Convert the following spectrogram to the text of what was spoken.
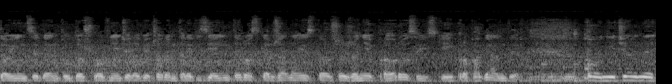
Do incydentu doszło w niedzielę wieczorem. Telewizja Inter oskarżana jest o szerzenie prorosyjskiej propagandy. Po niedzielnych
